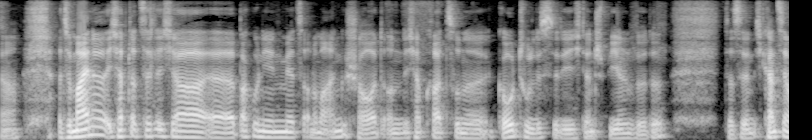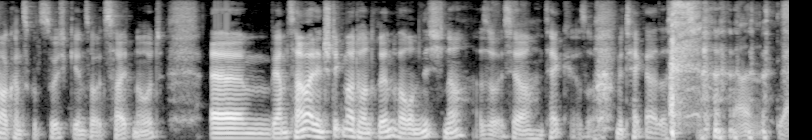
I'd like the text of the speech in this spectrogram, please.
ja. Also meine, ich habe tatsächlich ja äh, Bakunin mir jetzt auch nochmal angeschaut und ich habe gerade so eine Go-To-Liste, die ich dann spielen würde. Das sind, ich kann es ja mal ganz kurz durchgehen, so als Side Note. Ähm, wir haben zweimal den Stigmaton drin, warum nicht, ne? Also ist ja ein Tag, also mit Hacker, das ist, Ja, ja.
